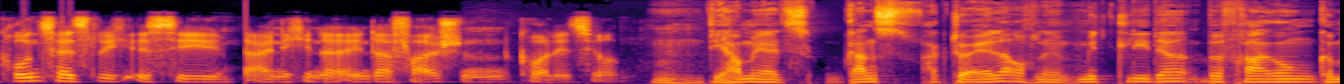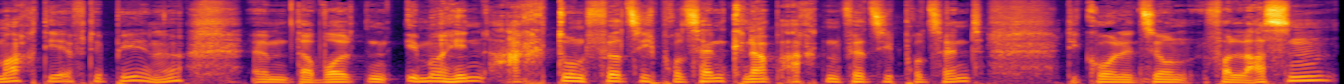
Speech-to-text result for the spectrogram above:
Grundsätzlich ist sie eigentlich in der, in der falschen Koalition. Hm, die haben jetzt ganz aktuell auch eine Mitgliederbefragung gemacht, die FDP. Ne? Ähm, da wollten immerhin 48 Prozent, knapp 48 40 Prozent die Koalition verlassen.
